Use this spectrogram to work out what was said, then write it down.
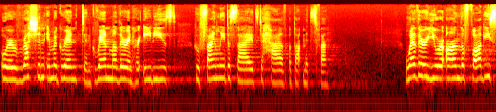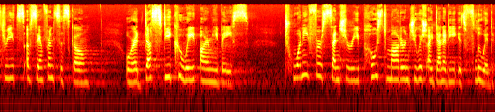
or a Russian immigrant and grandmother in her 80s who finally decides to have a bat mitzvah. Whether you are on the foggy streets of San Francisco or a dusty Kuwait army base, 21st century postmodern Jewish identity is fluid.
